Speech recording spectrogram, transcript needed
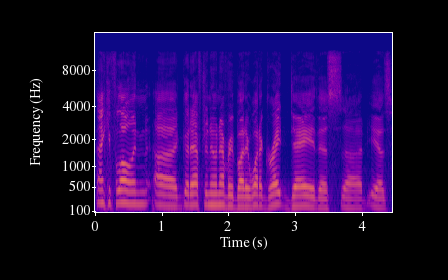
Thank you, Flo, and uh, good afternoon, everybody. What a great day this uh, is.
